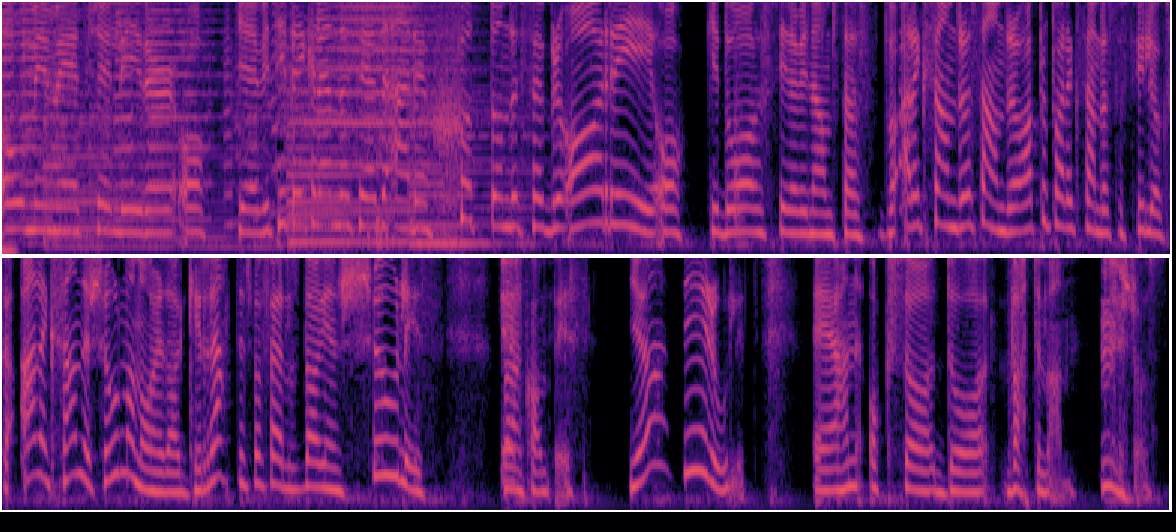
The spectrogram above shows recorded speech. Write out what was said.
Oh, Omi med Cheerleader. Och eh, vi tittar i kalendern och ser att det är den 17 februari. Och då firar vi namnsdags på Alexandra och Sandra. Och apropå Alexandra så fyller också Alexander Schulman år idag. Grattis på födelsedagen, Schulis, vår kompis. Ja, det är roligt. Eh, han är också då vattuman, förstås.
